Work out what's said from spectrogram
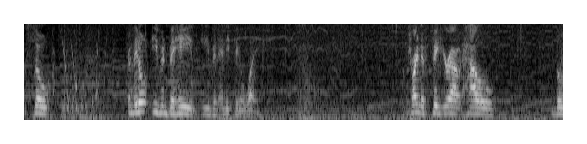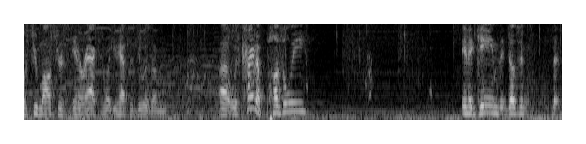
so, and they don't even behave even anything alike. Trying to figure out how those two monsters interact and what you have to do with them uh, was kind of puzzly in a game that doesn't that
